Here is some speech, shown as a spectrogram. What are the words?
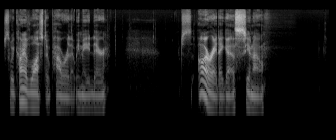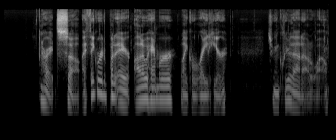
So we kind of lost a power that we made there. Alright, I guess, you know. All right, so I think we're going to put a auto hammer like right here. So we can clear that out a while.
